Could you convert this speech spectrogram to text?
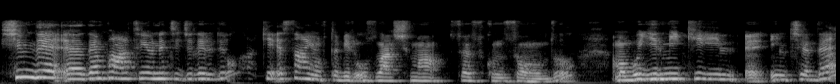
Şimdi e, DEM Parti yöneticileri diyorlar ki Esenyurt'ta bir uzlaşma söz konusu oldu. Ama bu 22 il, e, ilçede e,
